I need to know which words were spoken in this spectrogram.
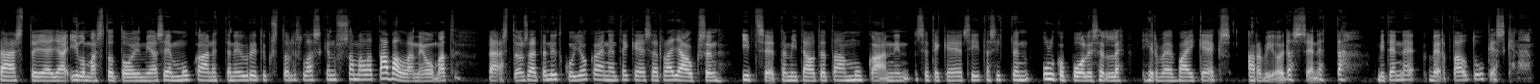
päästöjä ja ilmastotoimia sen mukaan, että ne yritykset olisi laskenut samalla tavalla ne omat päästönsä. Että nyt kun jokainen tekee sen rajauksen itse, että mitä otetaan mukaan, niin se tekee siitä sitten ulkopuoliselle hirveän vaikeaksi arvioida sen, että miten ne vertautuu keskenään.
